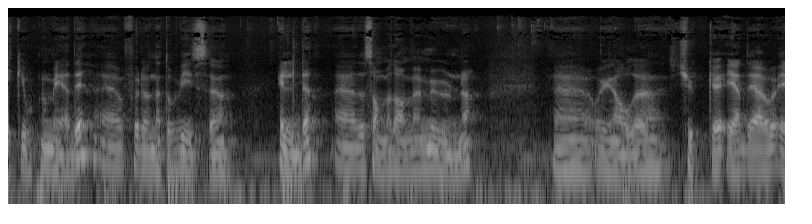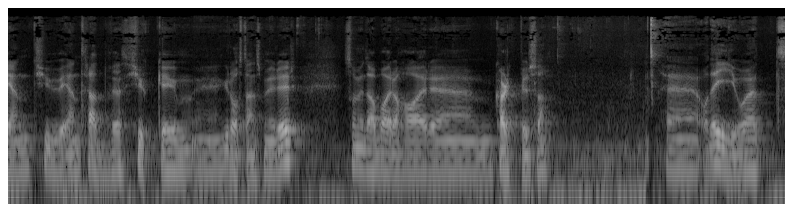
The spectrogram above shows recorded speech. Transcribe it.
ikke gjort noe med de, for å nettopp vise elde. Det samme da med murene. originale tjukke Det er jo 1,20-1,30 tjukke gråsteinsmurer som vi da bare har kalkpussa. Eh, og det gir jo et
